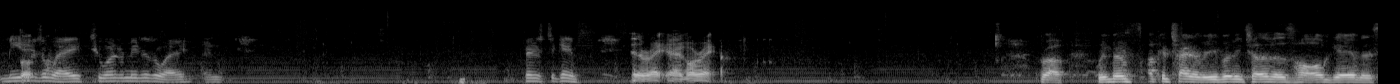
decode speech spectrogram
meters away, 200 meters away, and finish the game. Yeah, right. Yeah, go right. Bro, we've been fucking trying to reboot each other this whole game. There's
